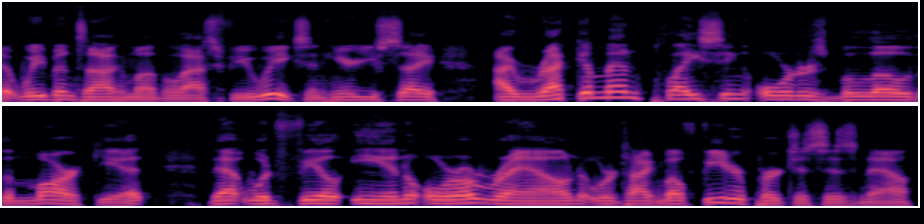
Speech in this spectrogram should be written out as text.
that we've been talking about the last few weeks. And here you say, I recommend placing orders below the market that would fill in or around, we're talking about feeder purchases now,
